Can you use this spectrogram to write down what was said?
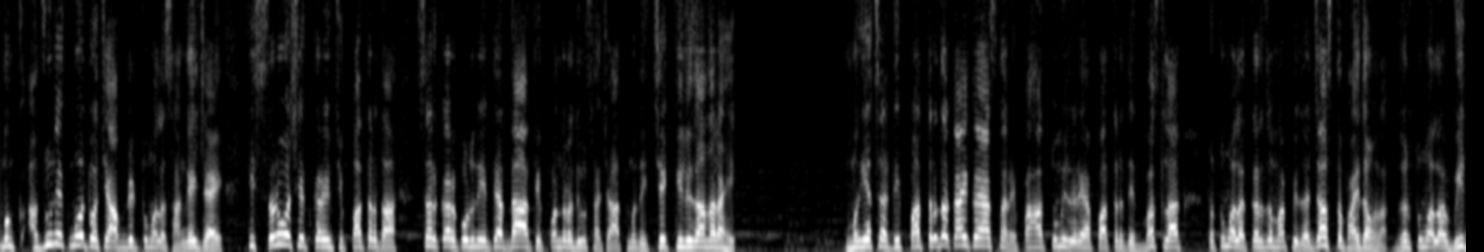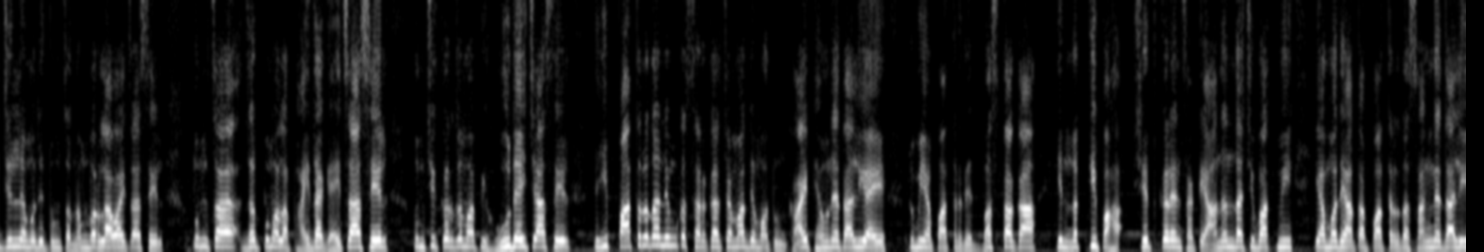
मग अजून एक महत्त्वाचे अपडेट तुम्हाला सांगायचे आहे की सर्व शेतकऱ्यांची पात्रता सरकारकडून येत्या दहा ते पंधरा दिवसाच्या आतमध्ये चेक केली जाणार आहे. मग यासाठी पात्रता काय काय असणार आहे? पहा तुम्ही जर या पात्रतेत बसलात तर तुम्हाला कर्जमाफीचा जास्त फायदा होणार. जर तुम्हाला वीस जिल्ह्यामध्ये तुमचा नंबर लावायचा असेल तुमचा जर तुम्हाला फायदा घ्यायचा असेल तुमची कर्जमाफी होऊ द्यायची असेल तर ही पात्रता नेमकं सरकारच्या माध्यमातून काय ठेवण्यात आली आहे? तुम्ही या पात्रतेत बसता का? हे नक्की पहा. शेतकऱ्यांसाठी आनंदाची बातमी यामध्ये आता पात्रता सांगण्यात आली.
